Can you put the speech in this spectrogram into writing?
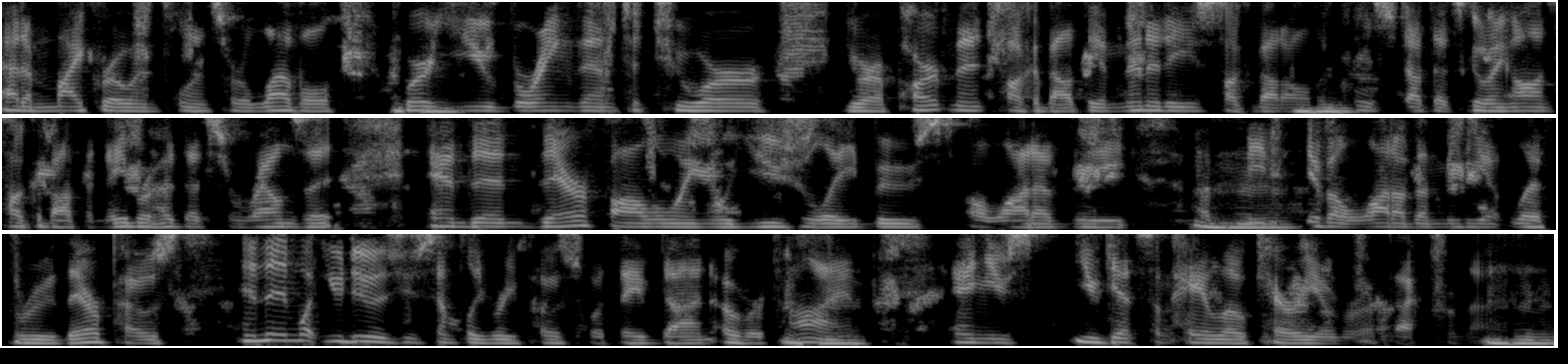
at a micro influencer level, where mm-hmm. you bring them to tour your apartment, talk about the amenities, talk about all the mm-hmm. cool stuff that's going on, talk about the neighborhood that surrounds it. And then their following will usually boost a lot of the mm-hmm. give it a lot of immediate lift through their posts. And then what you do is you simply repost what they've done over mm-hmm. time, mm-hmm. and you you get some halo carryover effect from that. Mm-hmm.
